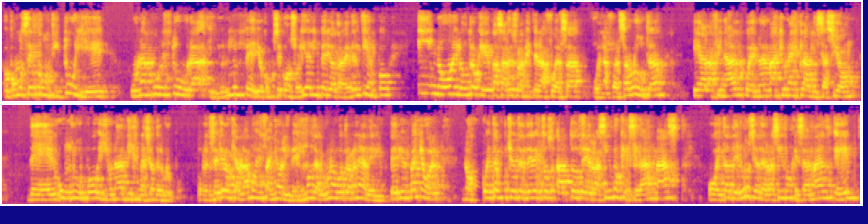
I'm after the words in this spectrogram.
o cómo se constituye una cultura y un imperio, cómo se consolida el imperio a través del tiempo, y no el otro que es basarse solamente en la fuerza o en la fuerza bruta, que a la final pues no es más que una esclavización de un grupo y una discriminación del grupo. Por eso es que los que hablamos español y venimos de alguna u otra manera del imperio español, nos cuesta mucho entender estos actos de racismo que se dan más, o estas denuncias de racismo que se dan más en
